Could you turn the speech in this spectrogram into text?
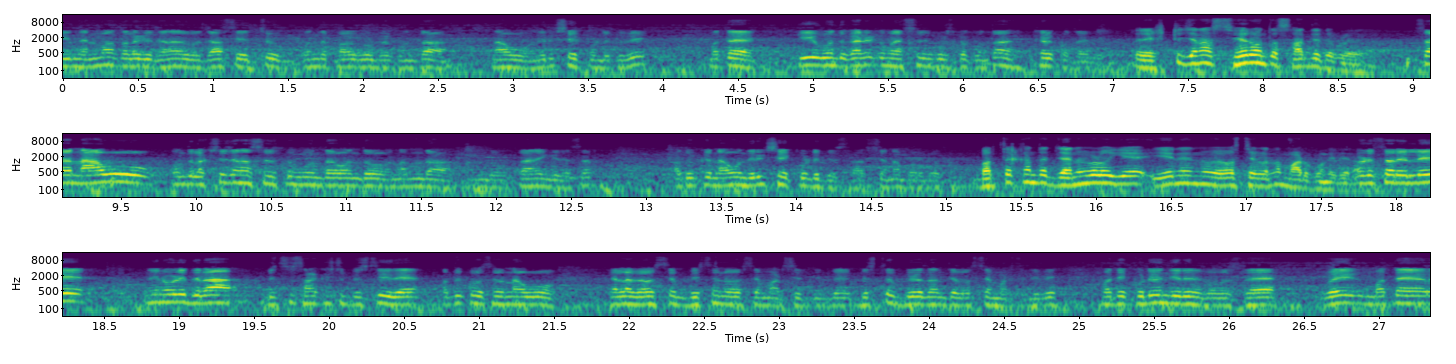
ಈ ನೆನ್ಮಾ ತಾಲೂಕಿನ ಜನರು ಜಾಸ್ತಿ ಹೆಚ್ಚು ಬಂದು ಪಾಲ್ಗೊಳ್ಬೇಕು ಅಂತ ನಾವು ನಿರೀಕ್ಷೆ ಇಟ್ಕೊಂಡಿದ್ವಿ ಮತ್ತೆ ಈ ಒಂದು ಕಾರ್ಯಕ್ರಮ ಯಶಸ್ವಿಗೊಳಿಸಬೇಕು ಅಂತ ಕೇಳ್ಕೊತಾ ಇದ್ದೀವಿ. ಸರ್, ಎಷ್ಟು ಜನ ಸೇರುವಂತ ಸಾಧ್ಯತೆಗಳಿವೆ ಸರ್ ನಾವು ಒಂದು ಲಕ್ಷ ಜನ ಸೇರಿಸಬೇಕು ಅಂತ ಒಂದು ನಮ್ದ ಒಂದು ಪ್ಲಾನಿಂಗ್ ಇದೆ ಸರ್. ಅದಕ್ಕೆ ನಾವು ನಿರೀಕ್ಷೆ ಇಟ್ಕೊಂಡಿದ್ದೀವಿ ಸರ್ ಅಷ್ಟು ಜನ ಬರ್ಬೋದು ಬರ್ತಕ್ಕಂಥ ಜನಗಳಿಗೆ ಏನೇನು ವ್ಯವಸ್ಥೆಗಳನ್ನು ಮಾಡ್ಕೊಂಡಿದ್ದೀವಿ ನೋಡಿ ಸರ್ ಇಲ್ಲಿ ನೀವು ನೋಡಿದ್ರಾ ಬಿಸಿಲು ಸಾಕಷ್ಟು ಬಿಸಿಲು ಇದೆ ಅದಕ್ಕೋಸ್ಕರ ನಾವು ಎಲ್ಲ ವ್ಯವಸ್ಥೆ, ಬಿಸಿಲಿನ ವ್ಯವಸ್ಥೆ ಮಾಡಿಸಿದ್ದೀವಿ ಬಿಸಿಲು ಬೀಳದಂತೆ ವ್ಯವಸ್ಥೆ ಮಾಡ್ತಿದ್ದೀವಿ ಮತ್ತೆ ಕುಡಿಯೋ ನೀರಿನ ವ್ಯವಸ್ಥೆ, ವೈ- ಮತ್ತೆ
